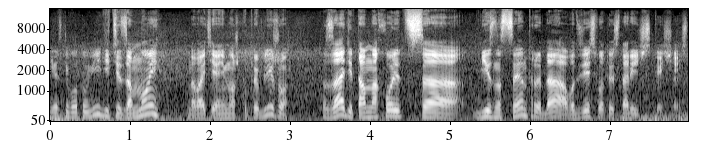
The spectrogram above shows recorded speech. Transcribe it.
Если вот увидите за мной, давайте я немножко приближу, сзади там находятся бизнес-центры, да, а вот здесь вот историческая часть.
